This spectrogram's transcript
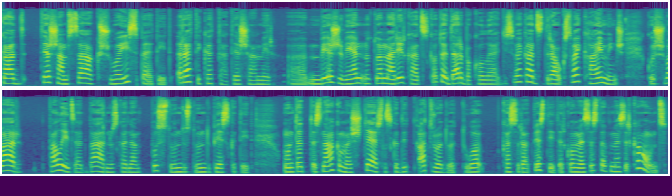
Kad tiešām sāk šo izpētīt, reti, kad tā tiešām ir. Uh, bieži vien nu, tomēr ir kāds kaut vai darba kolēģis, vai kāds draugs, vai kaimiņš, kurš var palīdzēt bērnu uz kādām pusstundu, stundu pieskatīt. Un tad tas nākamais šķērslis, kad atrodot to, kas varētu piestīt, ar ko mēs sastopamies, ir kauns.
